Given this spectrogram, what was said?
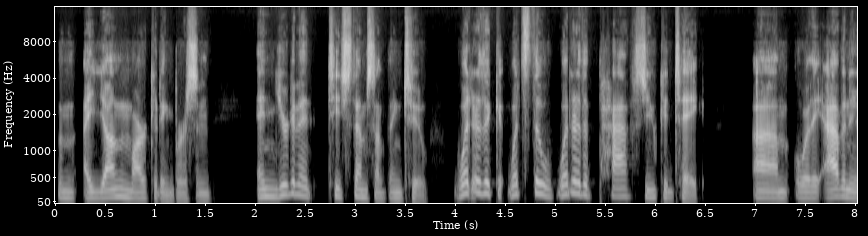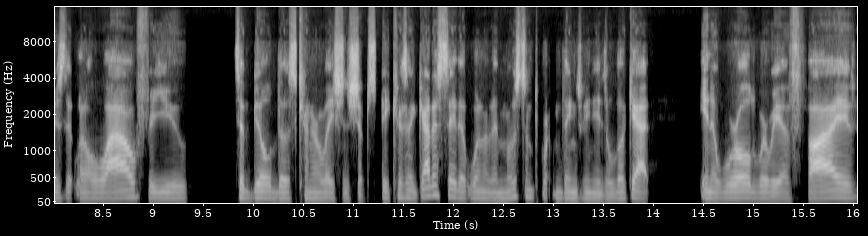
from a young marketing person and you're going to teach them something too what are the what's the what are the paths you could take um, or the avenues that would allow for you to build those kind of relationships because i got to say that one of the most important things we need to look at in a world where we have five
